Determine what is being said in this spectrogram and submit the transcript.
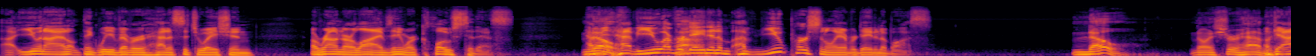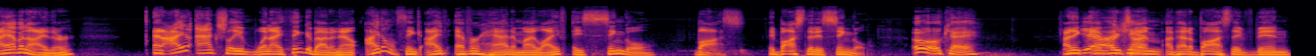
I, you and I, I don't think we've ever had a situation around our lives anywhere close to this. Have, No. you, have you ever Uh-uh. dated a, have you personally ever dated a boss? No. No, I sure haven't. Okay, I haven't either. And I actually, when I think about it now, I don't think I've ever had in my life a single boss, a boss that is single. Oh, okay. I think Yeah, every can't- time I've had a boss, they've been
